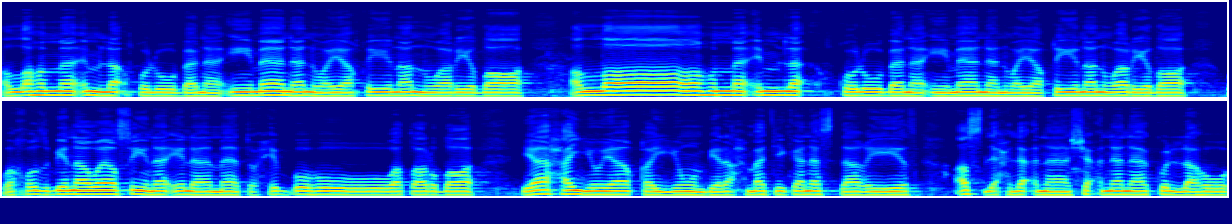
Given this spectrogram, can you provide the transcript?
اللهم املأ قلوبنا إيمانا ويقينا ورضا. اللهم املأ قلوبنا إيمانا ويقينا ورضا وخذ بنواصينا إلى ما تحبه وترضى. يا حي يا قيوم برحمتك نستغيث. أصلح لنا شأننا كله.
